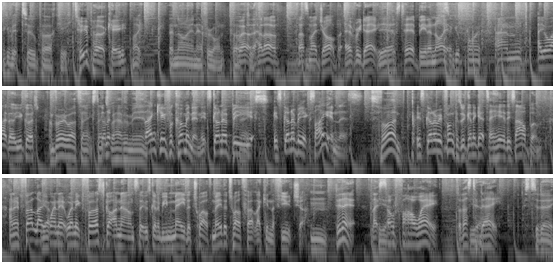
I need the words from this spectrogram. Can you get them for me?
Like a bit too perky. Too perky. Like annoying everyone. Well, hello. That's my job every day. Yeah. Just here, being annoying. That's a good point. Um, are you all right though? You're good? I'm very well, thanks. Thanks Gonna- for having me in. Thank you for coming in. It's gonna be Thanks. it's gonna be exciting. This it's fun. it's gonna be fun because we're gonna get to hear this album. And it felt like Yep. when it when it first got announced that it was gonna be May the 12th. May the 12th felt like in the future, didn't it? Like Yeah. so far away. But that's Yeah. today. It's today.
